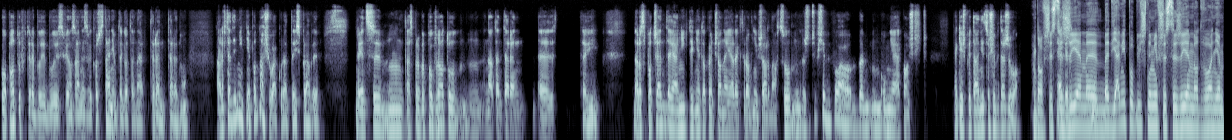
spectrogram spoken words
kłopotów, które były, były związane z wykorzystaniem tego terenu, ale wtedy nikt nie podnosił akurat tej sprawy. Więc ta sprawa powrotu na ten teren e, tej rozpoczętej, a nigdy niedokończonej elektrowni w Żarnowcu rzeczywiście wywołała u mnie jakąś jakieś pytanie, co się wydarzyło. Bo wszyscy żyjemy mediami publicznymi, wszyscy żyjemy odwołaniem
